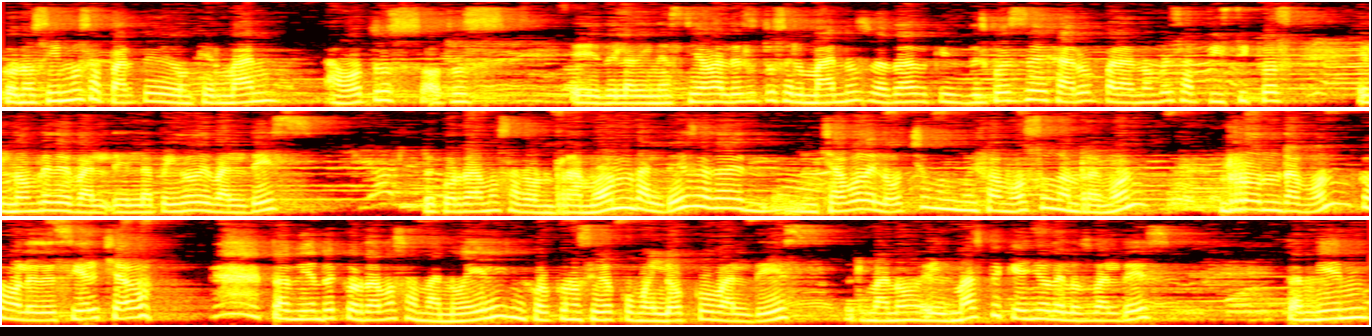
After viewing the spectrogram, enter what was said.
conocimos aparte de don Germán a otros, otros eh, de la dinastía Valdés, otros hermanos, ¿verdad? Que después se dejaron para nombres artísticos el nombre de Val- el apellido de Valdés, recordamos a don Ramón Valdés, ¿verdad? El, el chavo del ocho, muy, muy famoso, don Ramón. Rondamón, como le decía el chavo. También recordamos a Manuel, mejor conocido como el Loco Valdés, hermano, el más pequeño de los Valdés. También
